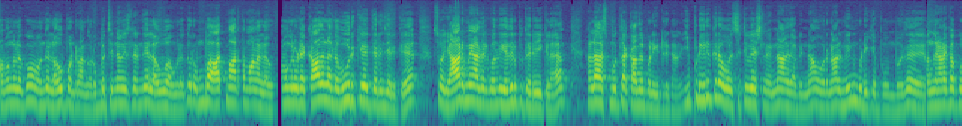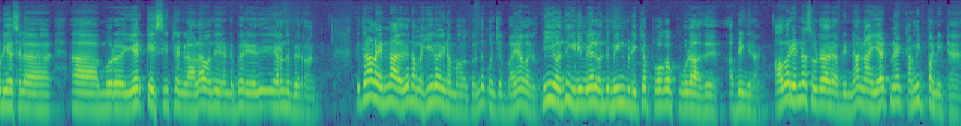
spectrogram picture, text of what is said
அவங்களுக்கும் வந்து லவ் பண்ணுறாங்க ரொம்ப சின்ன வயசுலேருந்தே லவ் அவங்களுக்கு. ரொம்ப ஆத்மார்த்தமான லவ் அவங்களுடைய காதல் அந்த ஊருக்கே தெரிஞ்சிருக்கு. ஸோ யாருமே அதற்கு வந்து எதிர்ப்பு தெரிவிக்கல. நல்லா ஸ்மூத்தாக காதல் பண்ணிகிட்டு இருக்காங்க. இப்படி இருக்கிற ஒரு சுச்சுவேஷன் என்ன ஆகுது அப்படின்னா ஒரு நாள் மீன் பிடிக்க போகும்போது அங்கே நடக்கக்கூடிய சில ஒரு இயற்கை சீற்றங்களால் வந்து இரண்டு பேர் இறந்து போயிடுறாங்க. இதனால் என்ன ஆகுது? நம்ம ஹீரோயின் அம்மாவுக்கு வந்து கொஞ்சம் பயம் வருது. நீ வந்து இனிமேல் வந்து மீன் பிடிக்க போகக்கூடாது அப்படிங்கிறாங்க. அவர் என்ன சொல்கிறாரு அப்படின்னா நான் ஏற்கனவே கமிட் பண்ணிட்டேன்.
